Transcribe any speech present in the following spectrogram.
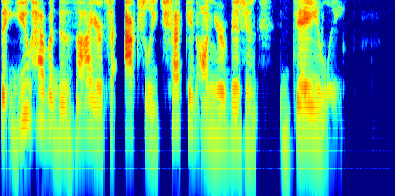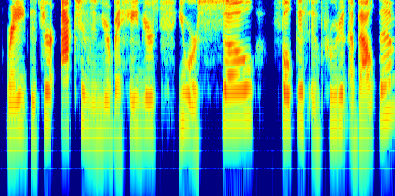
that you have a desire to actually check in on your vision daily, right? That your actions and your behaviors, you are so focused and prudent about them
